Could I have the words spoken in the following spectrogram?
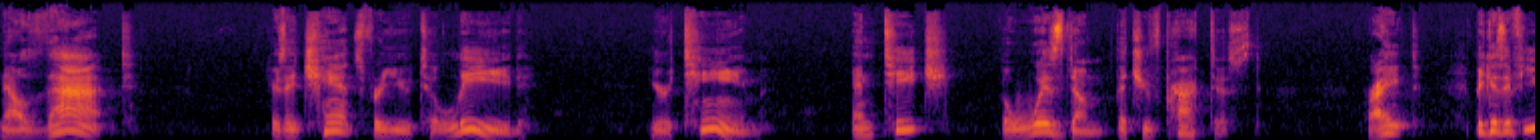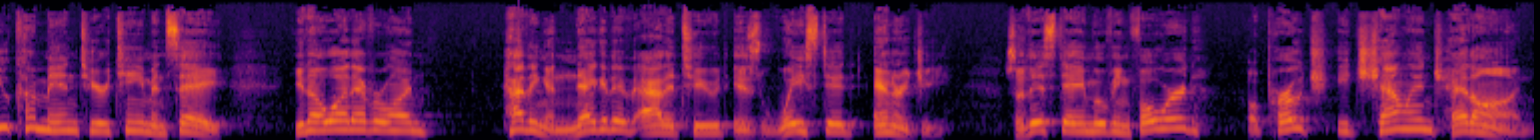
Now that is a chance for you to lead your team and teach the wisdom that you've practiced, right? Because if you come into your team and say, you know what, everyone, having a negative attitude is wasted energy. So this day moving forward, approach each challenge head on.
